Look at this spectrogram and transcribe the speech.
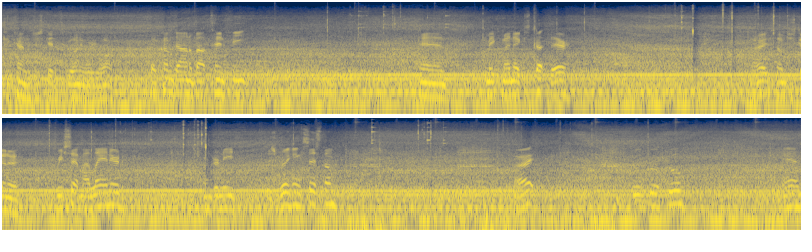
You can kind of just get it to go anywhere you want. So come down about 10 feet and make my next cut there. All right, so I'm just gonna reset my lanyard underneath this rigging system. All right, cool, cool, cool. And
